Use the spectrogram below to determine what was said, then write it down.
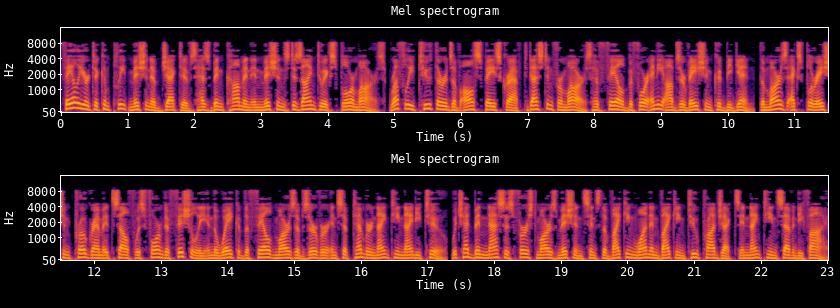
Failure to complete mission objectives has been common in missions designed to explore Mars. Roughly two thirds of all spacecraft destined for Mars have failed before any observation could begin. The Mars exploration program itself was formed officially in the wake of the failed Mars Observer in September 1992, which had been NASA's first Mars mission since the Viking 1 and Viking 2 projects in 1975.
